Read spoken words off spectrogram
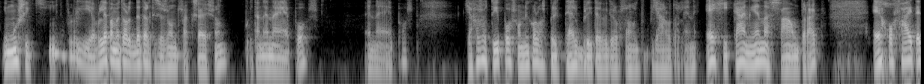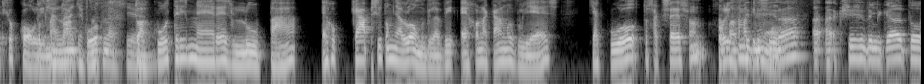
Η μουσική είναι ευλογία. Βλέπαμε τώρα την τέταρτη σεζόν του Succession, που ήταν ένα έπος. Ένα έπος, και αυτός ο τύπος, ο Νίκολας Μπριτέλ, Μπριτέλ, δεν ξέρω πώς τον διάλογο το λένε, έχει κάνει ένα soundtrack. Έχω φάει τέτοιο κόλλημα. Το, το ακούω, το ακούω τρεις μέρες λούπα έχω κάψει το μυαλό μου. Δηλαδή, έχω να κάνω δουλειές και ακούω το Succession χωρίς Από να αυτή τη ματιμώ. σειρά α- αξίζει τελικά το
